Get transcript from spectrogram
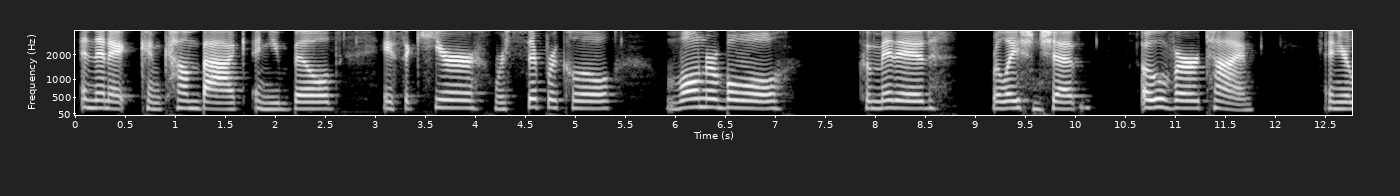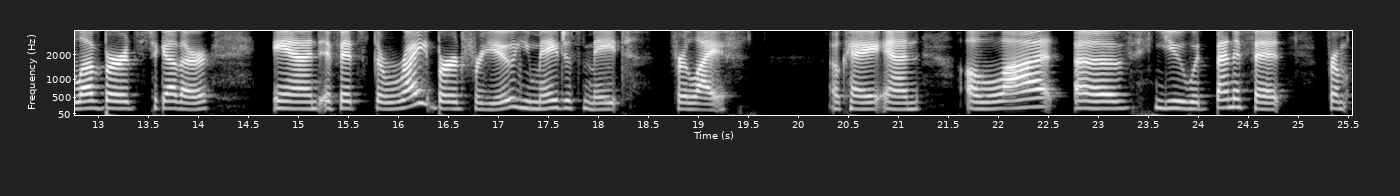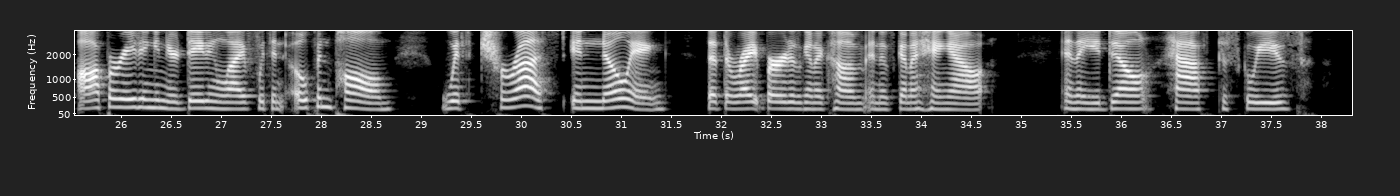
And then it can come back and you build a secure, reciprocal, vulnerable, committed relationship over time. And you're lovebirds together. And if it's the right bird for you, you may just mate for life. Okay. And a lot of you would benefit from operating in your dating life with an open palm, with trust in knowing that the right bird is going to come and is going to hang out, and that you don't have to squeeze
